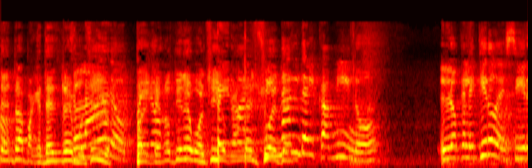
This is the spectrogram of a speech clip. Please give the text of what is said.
te entra para que te entre el bolsillo. Pero el que no tiene bolsillo, que pero anda al en suéter. final del camino, lo que le quiero decir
